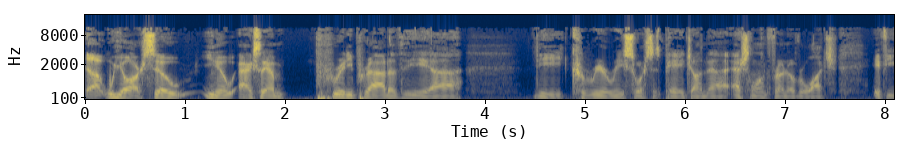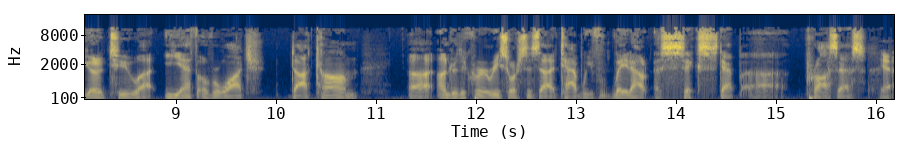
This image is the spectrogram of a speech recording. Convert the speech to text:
Uh, we are. So, you know, actually I'm pretty proud of the, uh, the career resources page on uh, Echelon Front Overwatch. If you go to uh, efoverwatch.com, uh, under the career resources uh, tab, we've laid out a six step, uh, process, yeah.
